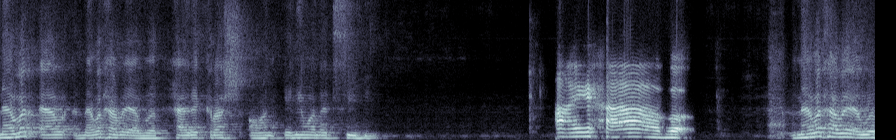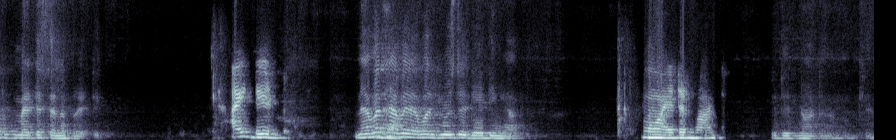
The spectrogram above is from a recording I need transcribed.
never never have ever had a crush on anyone at CB I have. Never have I ever met a celebrity. I did. Never have I ever used a dating app. No, I did not. You did not. uh, okay.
